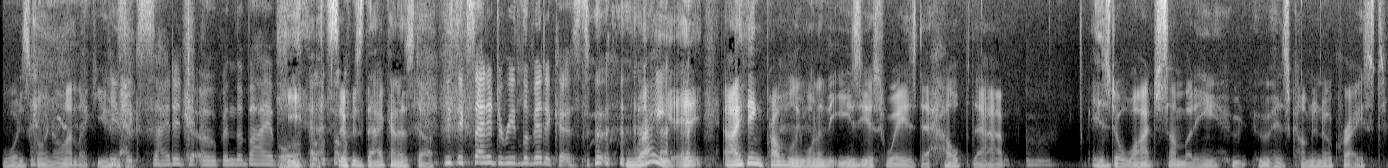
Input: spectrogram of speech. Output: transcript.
what is going on? Like you He's excited to open the Bible. yes, it was that kind of stuff. He's excited to read Leviticus. right. And, and, I think probably one of the easiest ways to help that mm-hmm. is to watch somebody who, who has come to know Christ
